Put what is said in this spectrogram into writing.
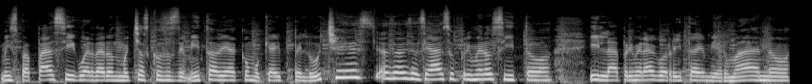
mis papás sí guardaron muchas cosas de mí. Todavía como que hay peluches, ya sabes, hacía su primer osito y la primera gorrita de mi hermano,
